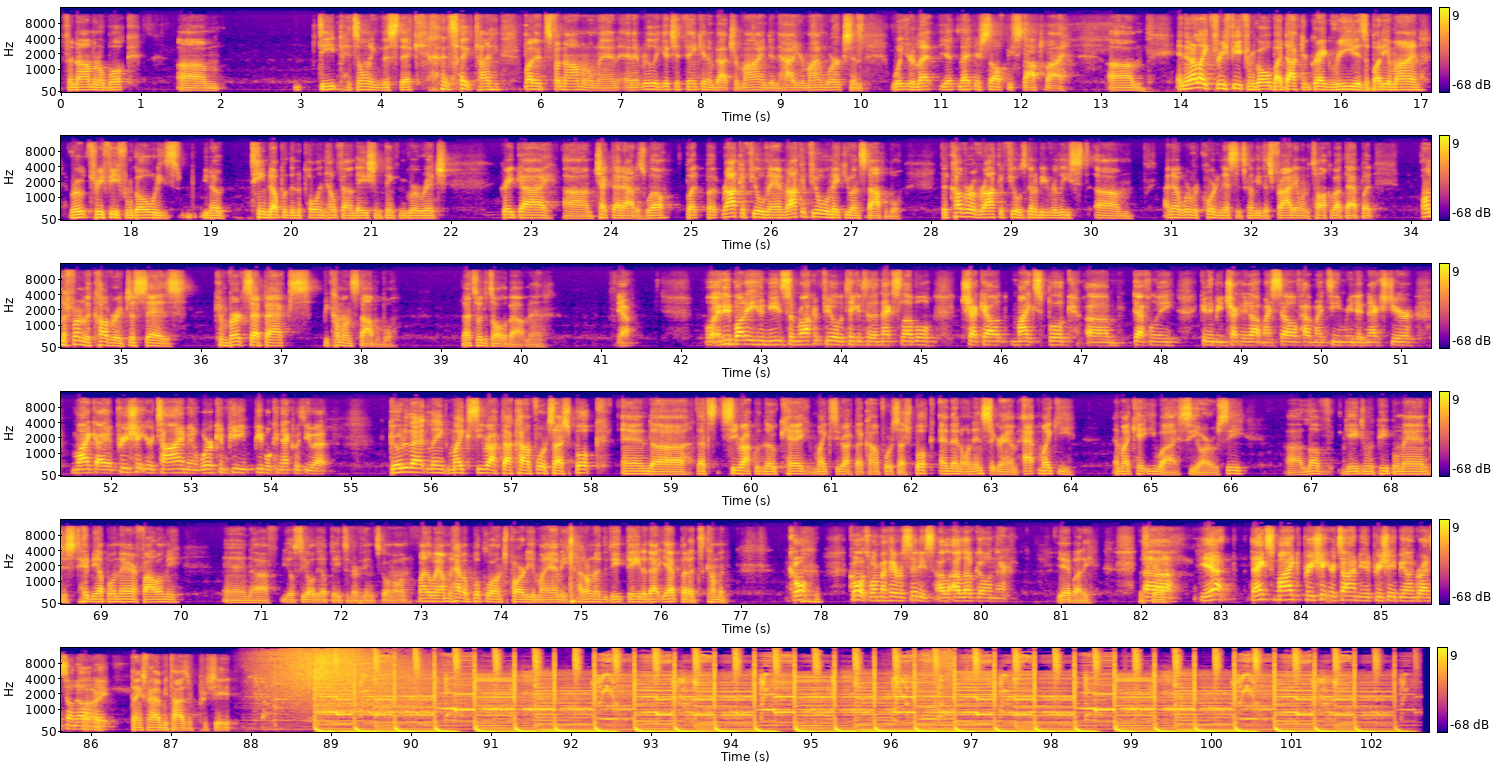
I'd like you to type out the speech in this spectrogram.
Phenomenal book. Um, deep. It's only this thick. it's like tiny, but it's phenomenal, man. And it really gets you thinking about your mind and how your mind works and what you're let, letting yourself be stopped by. Um, and then I like Three Feet from Gold by Dr. Greg Reid. is a buddy of mine. Wrote Three Feet from Gold. He's you know teamed up with the Napoleon Hill Foundation, Think and Grow Rich great guy. Um, check that out as well. But but Rocket Fuel, man, Rocket Fuel will make you unstoppable. The cover of Rocket Fuel is going to be released. Um, I know we're recording this; it's going to be this Friday. I want to talk about that. But on the front of the cover, it just says "Convert setbacks, become unstoppable." That's what it's all about, man. Yeah. Well, anybody who needs some rocket fuel to take it to the next level, check out Mike's book. Um, definitely going to be checking it out myself. Have my team read it next year. Mike, I appreciate your time. And where can pe- people connect with you at? Go to that link, mikecroc.com forward slash book. And uh, that's Croc with no K, mikecroc.com forward slash book. And then on Instagram at Mikey, M I K E Y C R O C. Uh, love engaging with people, man. Just hit me up on there, follow me and uh, you'll see all the updates of everything that's going on. By the way, I'm gonna have a book launch party in Miami. I don't know the date of that yet, but it's coming. Cool, cool. It's one of my favorite cities. I, I love going there. Yeah, buddy. Uh, yeah. Thanks, Mike. Appreciate your time, dude. Appreciate being on Grind Sell Elevate. Right. Thanks for having me, Tyzer. Appreciate it.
